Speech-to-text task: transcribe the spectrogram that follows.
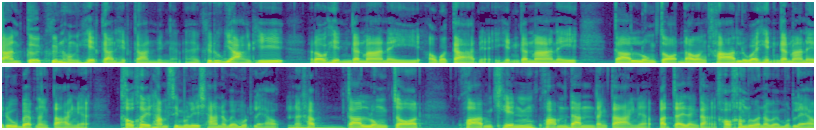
การเกิดขึ้นของเหตุการณ์เหตุการณ์หนึ่งอะนะฮะคือทุกอย่างที่เราเห็นกันมาในอวกาศเนี่ยเห็นกันมาในการลงจอดดาวอังคาร หรือว่าเห็นกันมาในรูปแบบต่างๆ เนี่ยเขาเคยทำซิมูเลชันเอาไว้หมดแล้วนะครับ การลงจอดความเค้นความดันต่างๆเนี่ยปัจจัยต่างๆ เขาคำนวณเอาไว้หมดแล้ว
